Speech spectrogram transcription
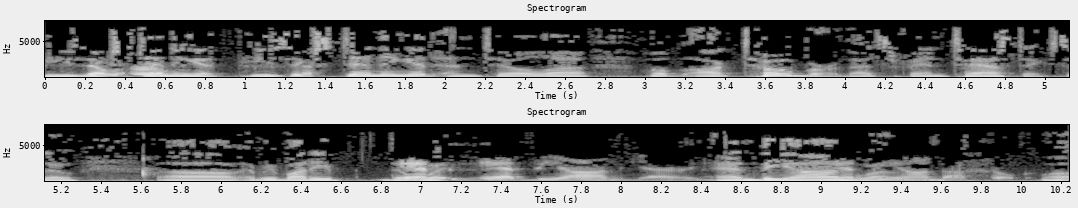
he's extending early. it. He's extending it until uh, October. That's fantastic. So, uh, everybody, and, way, and beyond, Gary. and beyond, And well, beyond October. uh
